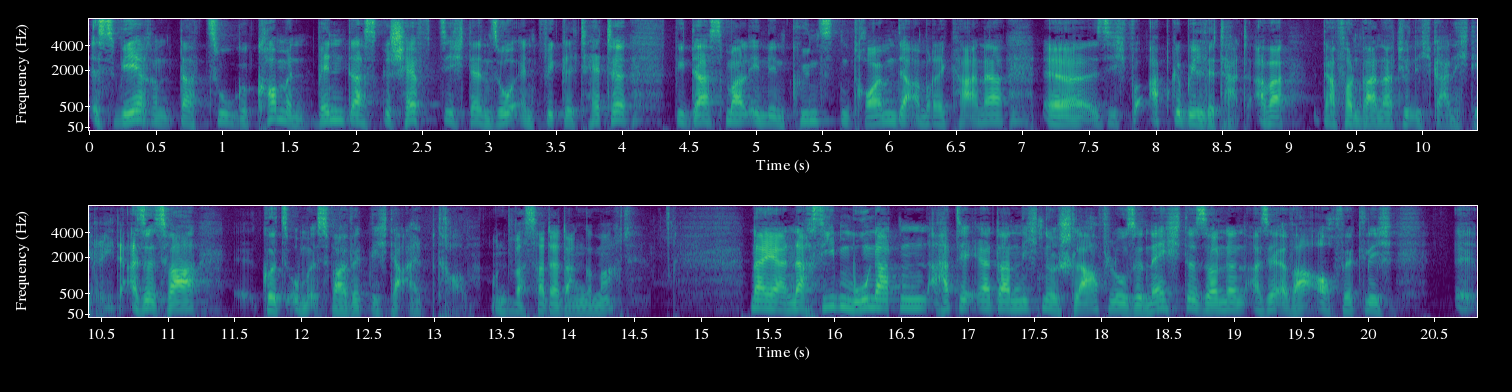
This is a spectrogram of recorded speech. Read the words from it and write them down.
es wären dazu gekommen, wenn das Geschäft sich denn so entwickelt hätte, wie das mal in den kühnsten Träumen der Amerikaner äh, sich abgebildet hat. Aber davon war natürlich gar nicht die Rede. Also es war, kurzum, es war wirklich der Albtraum. Und was hat er dann gemacht? Naja, nach sieben Monaten hatte er dann nicht nur schlaflose Nächte, sondern also er war auch wirklich äh,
